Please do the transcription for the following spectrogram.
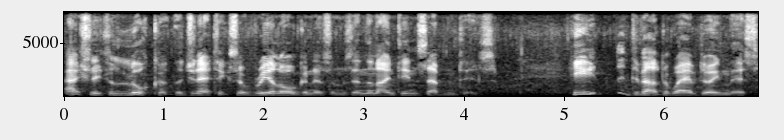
actually to look at the genetics of real organisms in the 1970s, he developed a way of doing this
